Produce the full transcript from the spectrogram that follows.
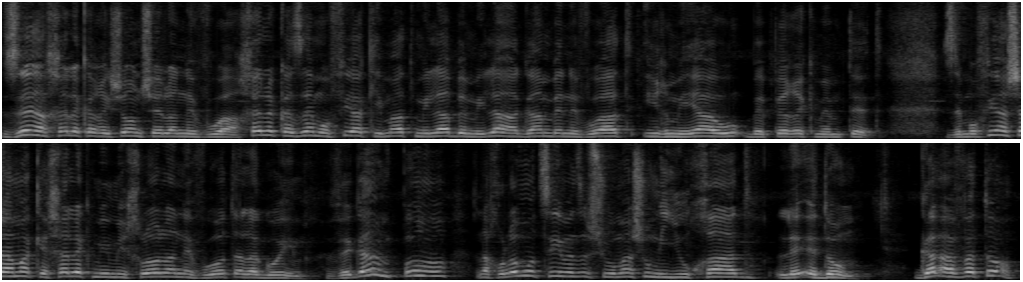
זה החלק הראשון של הנבואה. החלק הזה מופיע כמעט מילה במילה גם בנבואת ירמיהו בפרק מ"ט. זה מופיע שמה כחלק ממכלול הנבואות על הגויים. וגם פה אנחנו לא מוצאים איזשהו משהו מיוחד לאדום. גאוותו.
